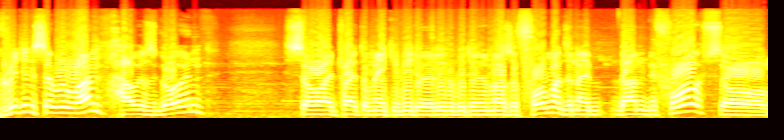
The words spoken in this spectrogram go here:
Greetings everyone, how is going? So I try to make a video a little bit in another format than I've done before. So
